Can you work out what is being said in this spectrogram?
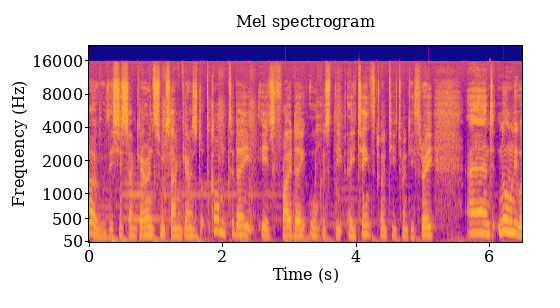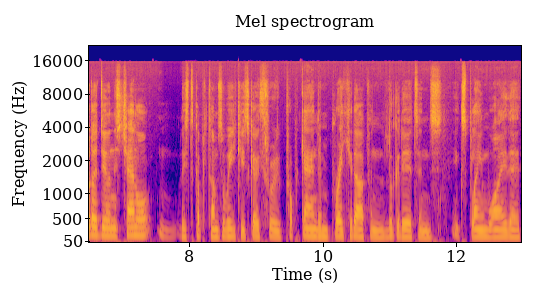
Hello, this is Sam Gerrans from samgerrans.com. Today is Friday, August the 18th, 2023. And normally, what I do on this channel, at least a couple of times a week, is go through propaganda and break it up and look at it and explain why they're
